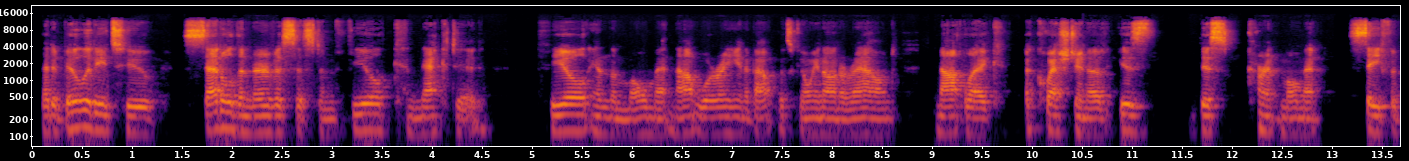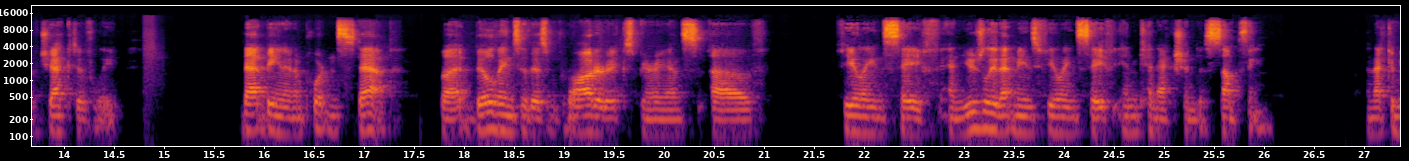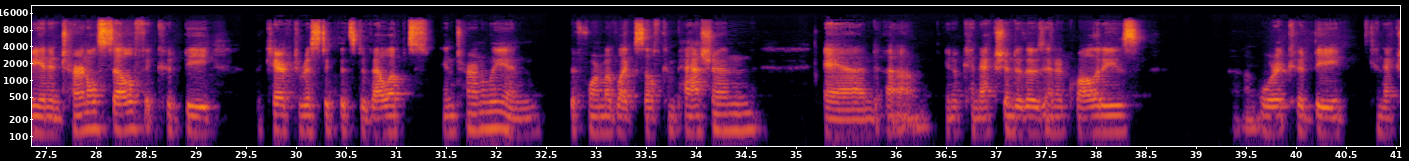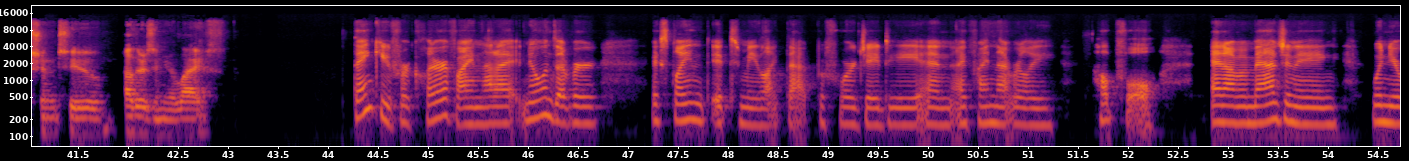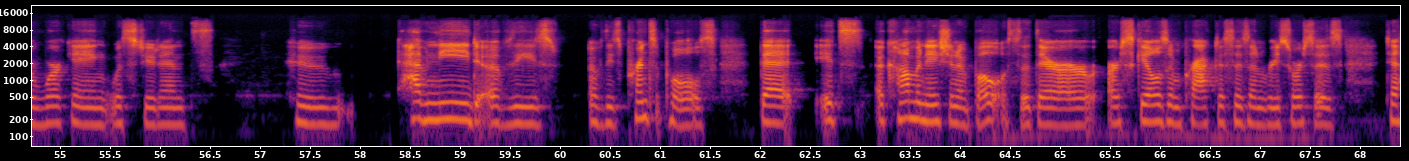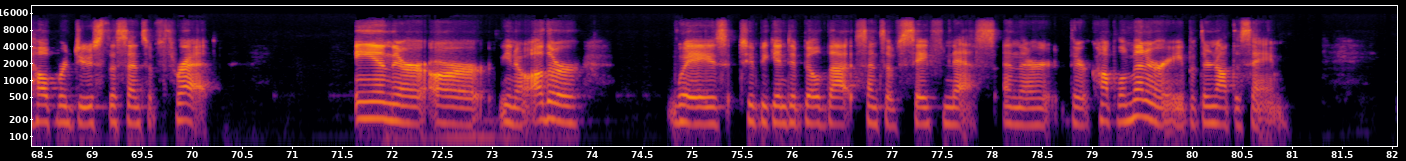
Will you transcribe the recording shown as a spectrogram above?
that ability to settle the nervous system, feel connected, feel in the moment, not worrying about what's going on around, not like a question of is this current moment safe objectively? That being an important step, but building to this broader experience of feeling safe. And usually that means feeling safe in connection to something. And that can be an internal self, it could be a characteristic that's developed internally in the form of like self compassion and um, you know connection to those inner qualities um, or it could be connection to others in your life thank you for clarifying that i no one's ever explained it to me like that before jd and i find that really helpful and i'm imagining when you're working with students who have need of these of these principles that it's a combination of both that there are, are skills and practices and resources to help reduce the sense of threat. And there are you know other ways to begin to build that sense of safeness and they're they're complementary but they're not the same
